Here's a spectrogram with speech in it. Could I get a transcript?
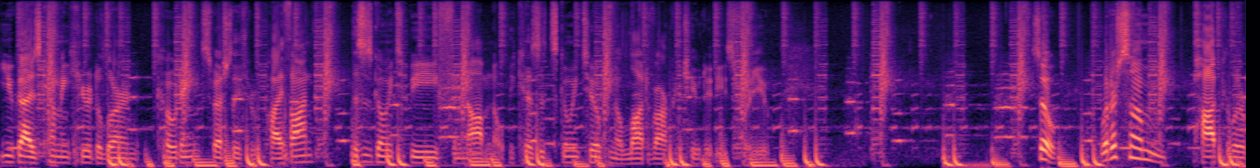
you guys coming here to learn coding, especially through Python, this is going to be phenomenal because it's going to open a lot of opportunities for you. So, what are some popular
